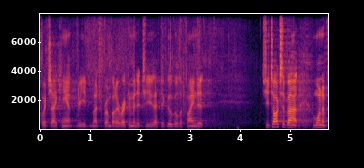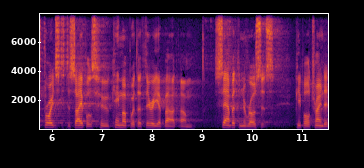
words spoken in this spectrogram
which I can't read much from, but I recommend it to you, you have to Google to find it. She talks about one of Freud's disciples who came up with a theory about um, Sabbath neurosis. People trying to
